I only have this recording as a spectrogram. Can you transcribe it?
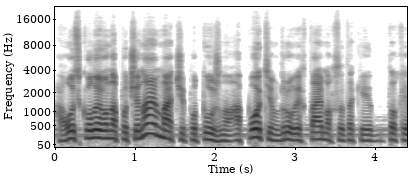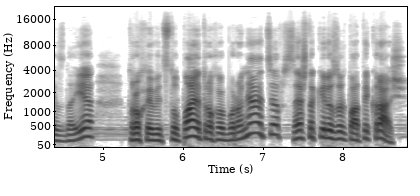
А ось коли вона починає матчі потужно, а потім в других таймах все-таки трохи здає, трохи відступає, трохи обороняється, все ж таки результати кращі.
